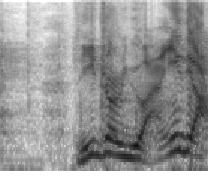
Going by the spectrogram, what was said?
离这儿远一点。”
